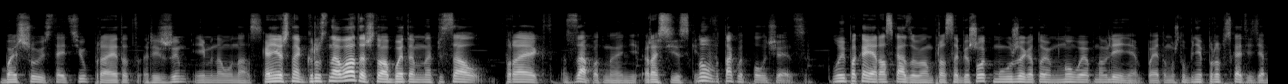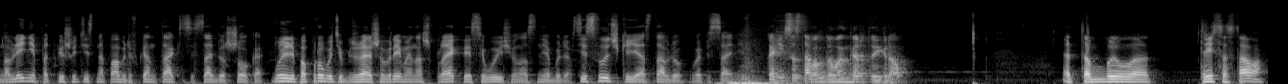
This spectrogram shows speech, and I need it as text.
большую статью про этот режим именно у нас. Конечно, грустновато, что об этом написал проект западный, а не российский. Но вот так вот получается. Ну и пока я рассказываю вам про Сабишок, мы уже готовим новые обновления. Поэтому, чтобы не пропускать эти обновления, подпишитесь на паблик ВКонтакте Сабершока. Ну или попробуйте в ближайшее время наш проект, если вы еще у нас не были. Все ссылочки я оставлю в описании. В каких составах до Авангарда играл? Это было три состава.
